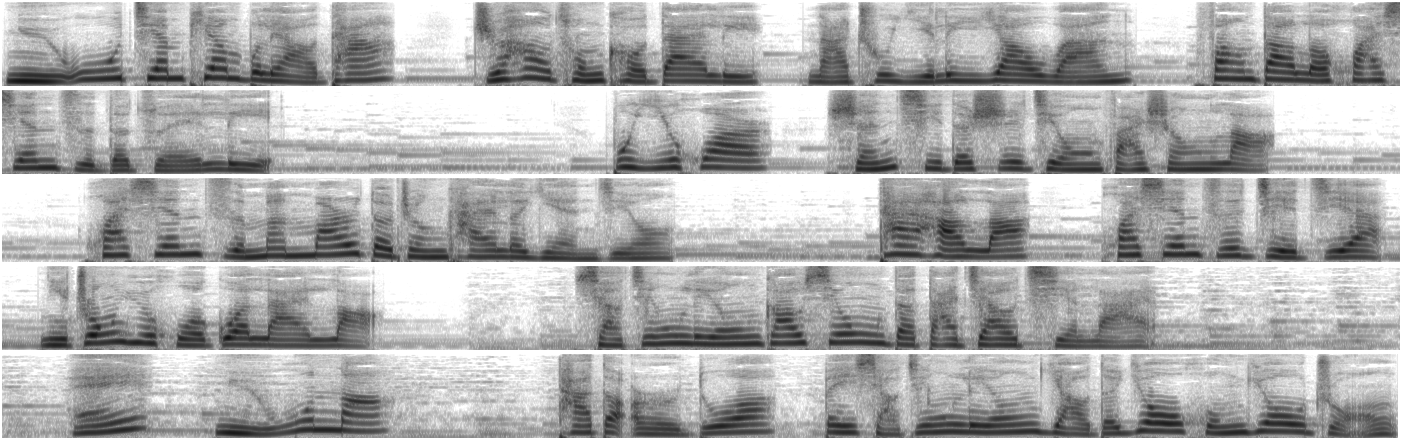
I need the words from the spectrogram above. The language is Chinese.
女巫见骗不了他，只好从口袋里拿出一粒药丸。放到了花仙子的嘴里。不一会儿，神奇的事情发生了，花仙子慢慢的睁开了眼睛。太好了，花仙子姐姐，你终于活过来了！小精灵高兴的大叫起来。哎，女巫呢？她的耳朵被小精灵咬得又红又肿。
